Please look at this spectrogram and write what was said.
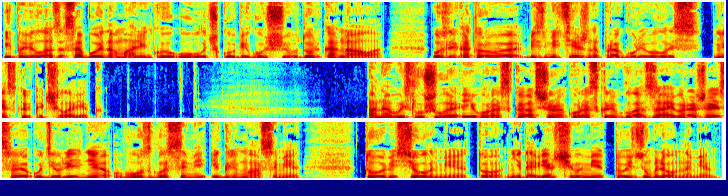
и повела за собой на маленькую улочку, бегущую вдоль канала, возле которого безмятежно прогуливалось несколько человек. Она выслушала его рассказ, широко раскрыв глаза и выражая свое удивление возгласами и гримасами, то веселыми, то недоверчивыми, то изумленными.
